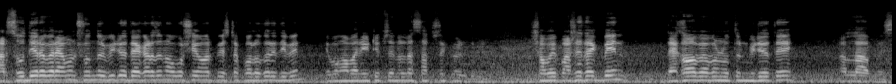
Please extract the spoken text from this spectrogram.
আর সৌদি আরবের এমন সুন্দর ভিডিও দেখার জন্য অবশ্যই আমার পেজটা ফলো করে দিবেন এবং আমার ইউটিউব চ্যানেলটা সাবস্ক্রাইব করে দেবেন। সবাই পাশে থাকবেন, দেখা হবে আবার নতুন ভিডিওতে আল্লাহ হাফেজ।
